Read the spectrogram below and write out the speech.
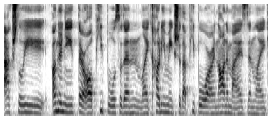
actually underneath they're all people, so then like how do you make sure that people are anonymized and like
